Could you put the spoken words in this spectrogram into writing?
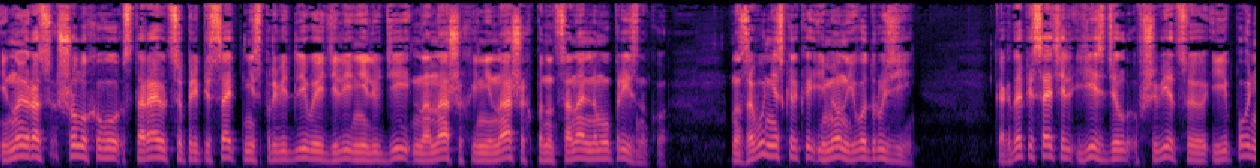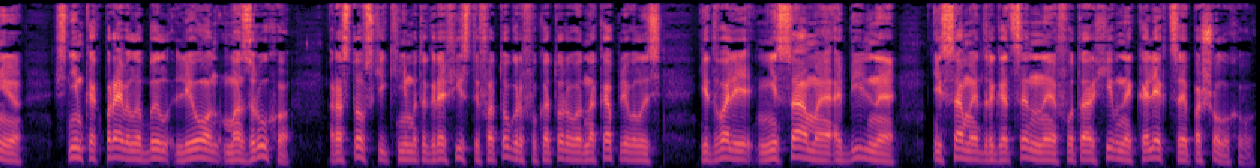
Иной раз Шолохову стараются приписать несправедливое деление людей на наших и не наших по национальному признаку. Назову несколько имен его друзей. Когда писатель ездил в Швецию и Японию, с ним, как правило, был Леон Мазрухо, ростовский кинематографист и фотограф, у которого накапливалась едва ли не самая обильная и самая драгоценная фотоархивная коллекция по Шолохову.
